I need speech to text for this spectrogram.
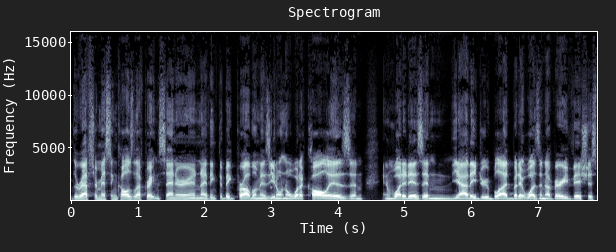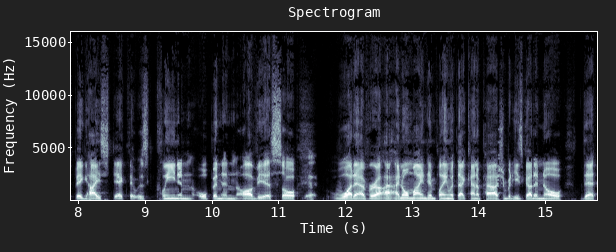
the refs are missing calls left, right, and center. And I think the big problem is you don't know what a call is and and what it isn't. And yeah, they drew blood, but it wasn't a very vicious, big high stick that was clean and open and obvious. So yeah. whatever. I, I don't mind him playing with that kind of passion, but he's got to know that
